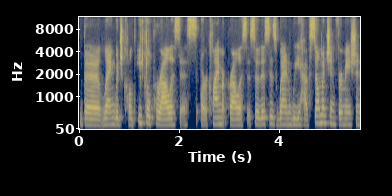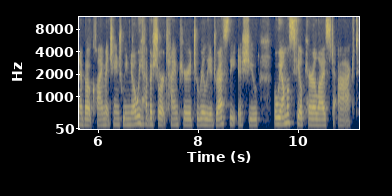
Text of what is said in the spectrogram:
the language called eco paralysis or climate paralysis. So this is when we have so much information about climate change. We know we have a short time period to really address the issue, but we almost feel paralyzed to act.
